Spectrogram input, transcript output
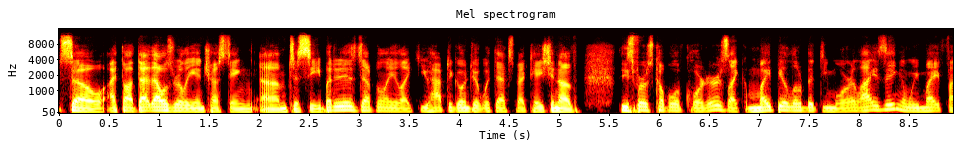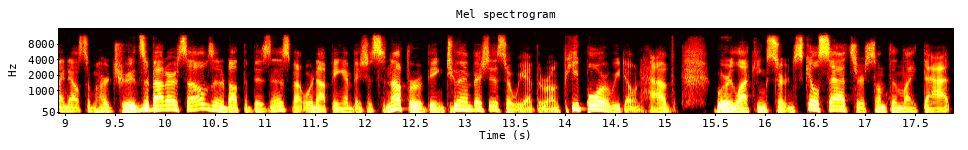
So i thought that that was really interesting um, to see but it is definitely like you have to go into it with the expectation of these first couple of quarters like might be a little bit demoralizing and we might find out some hard truths about ourselves and about the business about we're not being ambitious enough or we're being too ambitious or we have the wrong people or we don't have we're lacking certain skill sets or something like that.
